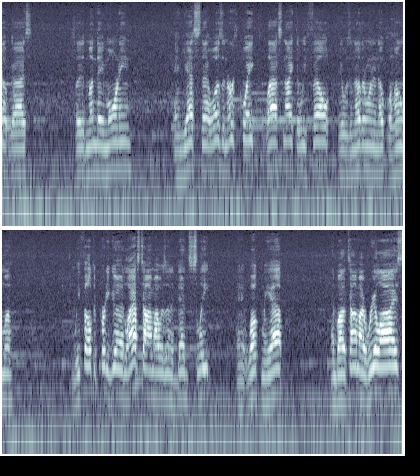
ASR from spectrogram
Up, guys? So it's Monday morning, and yes, that was an earthquake last night that we felt. It was another one in Oklahoma. We felt it pretty good. Last time I was in a dead sleep, and it woke me up. And by the time I realized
